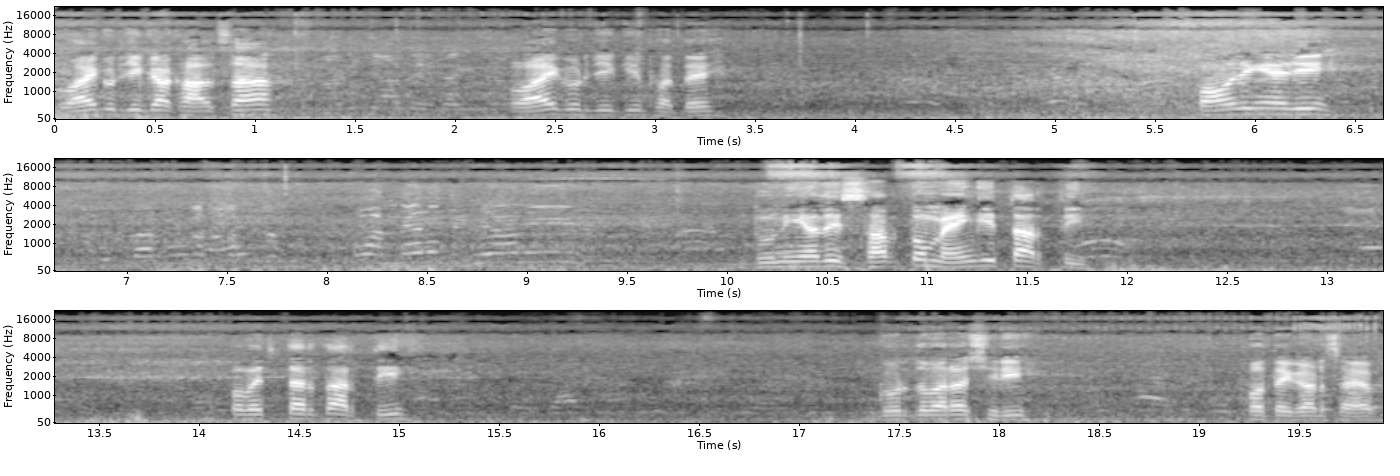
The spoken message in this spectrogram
ਵਾਹਿਗੁਰੂ ਜੀ ਕਾ ਖਾਲਸਾ, ਵਾਹਿਗੁਰੂ ਜੀ ਕੀ ਫਤਿਹ। ਪਹੁੰਚ ਗਏ ਜੀ। ਦੁਨੀਆ ਦੀ ਸਭ ਤੋਂ ਮਹਿੰਗੀ ਧਰਤੀ, ਪਵਿੱਤਰ ਧਰਤੀ, ਗੁਰਦੁਆਰਾ ਸ਼੍ਰੀ ਫਤਿਹਗੜ੍ਹ ਸਾਹਿਬ।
